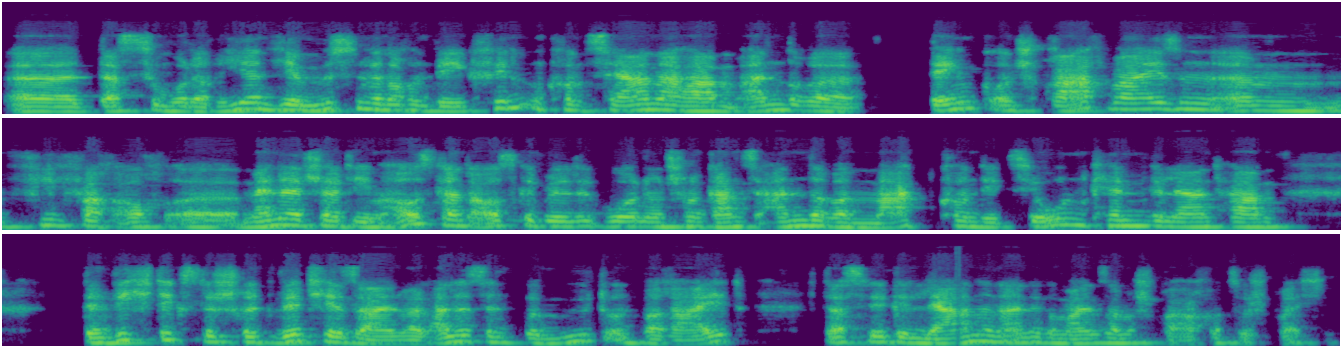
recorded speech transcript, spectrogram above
äh, das zu moderieren. Hier müssen wir noch einen Weg finden. Konzerne haben andere Denk- und Sprachweisen, ähm, vielfach auch äh, Manager, die im Ausland ausgebildet wurden und schon ganz andere Marktkonditionen kennengelernt haben. Der wichtigste Schritt wird hier sein, weil alle sind bemüht und bereit, dass wir lernen, eine gemeinsame Sprache zu sprechen.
